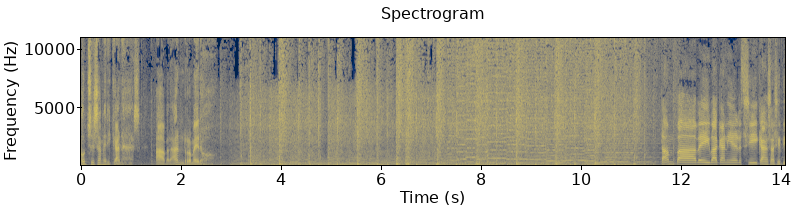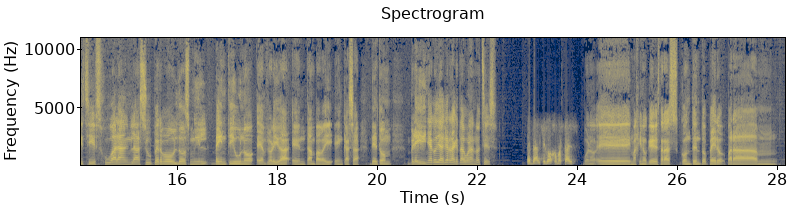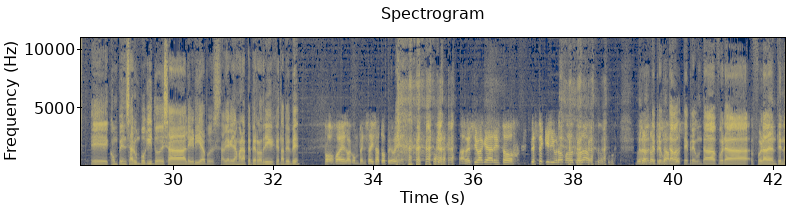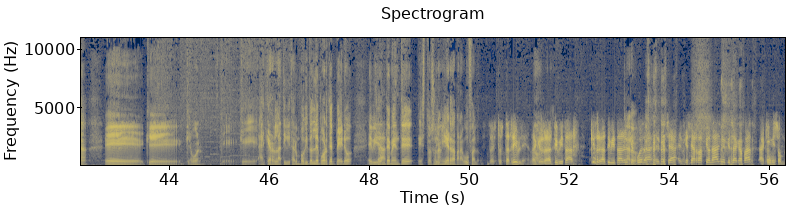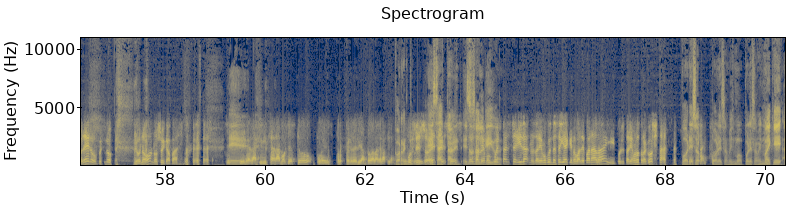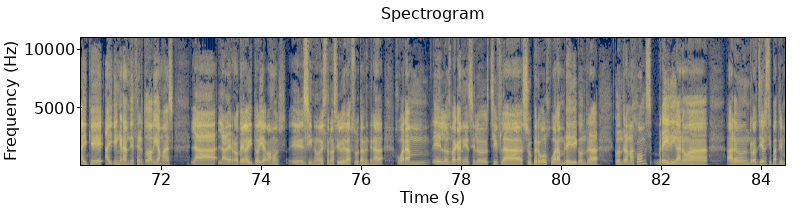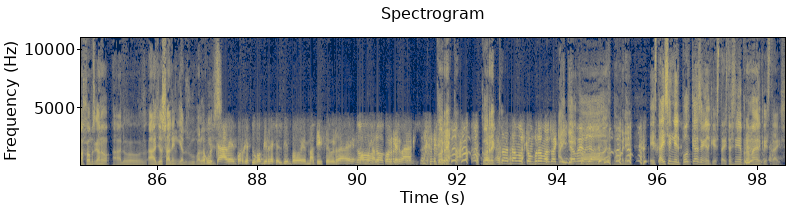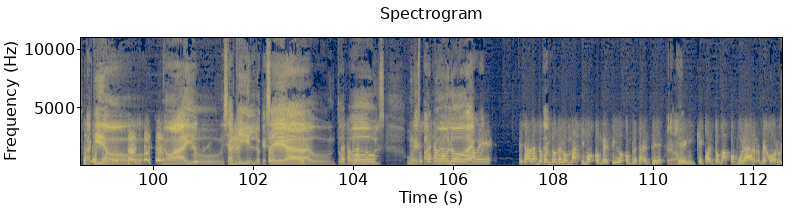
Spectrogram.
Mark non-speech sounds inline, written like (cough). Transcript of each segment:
Noches Americanas. Abraham Romero. Tampa Bay Buccaneers y Kansas City Chiefs jugarán la Super Bowl 2021 en Florida, en Tampa Bay, en casa de Tom Brady. Iñaco Díaz Guerra, ¿qué tal? Buenas noches. ¿Qué tal, chicos? ¿Cómo estáis? Bueno, eh, imagino que estarás contento, pero para mm, eh, compensar un poquito esa alegría, pues había que llamar a Pepe Rodríguez, ¿qué tal, Pepe? Oh, joder, la compensáis a tope hoy. ¿eh? (laughs) a ver si va a quedar esto desequilibrado para el otro lado. Bueno, te, (laughs) preguntaba, te preguntaba fuera, fuera de antena eh, que, que, bueno, que, hay que relativizar un poquito el deporte, pero evidentemente esto es una mierda para Búfalo. Esto, es terrible, hay que relativizar, que relativizar el que pueda, el que sea, el que sea racional y el que sea capaz. Aquí mi sombrero, pero yo no, no soy capaz. si, eh, relativizáramos esto, pues, pues perderían toda la gracia. Correcto. Pues eso Exactamente. nos daríamos cuenta enseguida, nos daríamos cuenta enseguida que no vale para nada y pues estaríamos otra cosa. Por eso, por eso mismo, por eso mismo hay que, hay que, hay que engrandecer todavía más la, la derrota y la victoria, vamos. Eh, si no, esto no sirve de absolutamente nada. Jugarán eh, los Buccaneers y los Chiefs la Super Bowl, jugarán Brady contra, contra Mahomes. Brady ganó a Aaron Rodgers y Patrick Mahomes ganó a los a Josh Allen y a los Buffalo Bills. sabe porque tú no pierdes el tiempo en matices, ¿verdad? ¿Eh? No, Vamos a no, los (laughs) correcto. correcto, correcto. andamos con bromas aquí, ya veo ya. No, hombre, estáis en el podcast en el que estáis, estáis en el programa en el que estáis. Aquí no, no hay un Shaquille lo que sea, un Top Bowls un españolo, da igual. Estás hablando con dos de los máximos convencidos completamente en que cuanto más popular, mejor.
